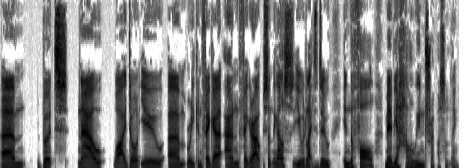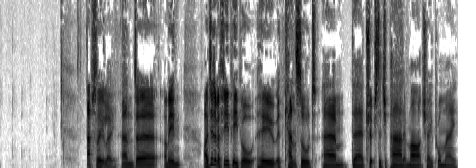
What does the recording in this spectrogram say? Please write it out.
Um, but now, why don't you um, reconfigure and figure out something else you would like to do in the fall? Maybe a Halloween trip or something. Absolutely. And uh, I mean, I did have a few people who had cancelled um, their trips to Japan in March, April, May.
